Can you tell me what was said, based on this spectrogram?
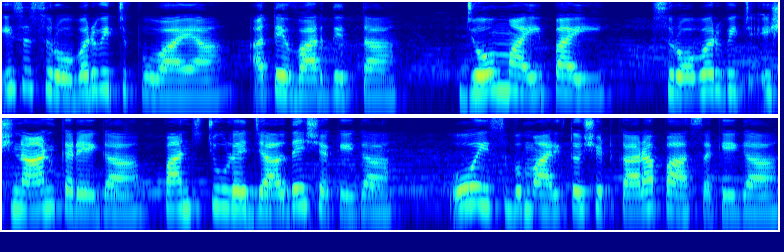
ਇਸ ਸਰੋਵਰ ਵਿੱਚ ਪਵਾਇਆ ਅਤੇ ਵਰ ਦਿੱਤਾ, ਜੋ ਮਾਈ ਭਾਈ ਸਰੋਵਰ ਵਿੱਚ ਇਸ਼ਨਾਨ ਕਰੇਗਾ, ਪੰਜ ਚੂਲੇ ਜਲ ਦੇ ਛਕੇਗਾ ਉਹ ਇਸ ਬਿਮਾਰੀ ਤੋਂ ਛੁਟਕਾਰਾ ਪਾ ਸਕੇਗਾ।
